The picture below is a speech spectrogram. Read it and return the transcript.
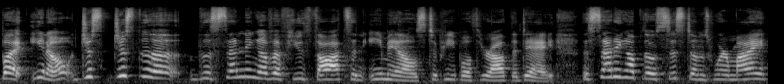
but you know, just just the the sending of a few thoughts and emails to people throughout the day. The setting up those systems where my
